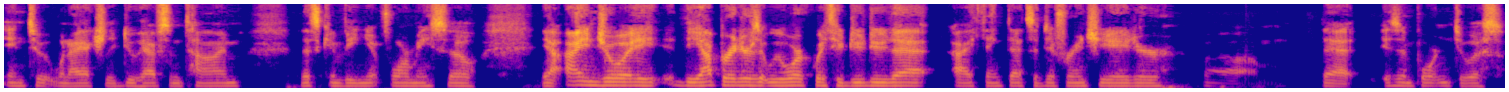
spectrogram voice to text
into it when I actually do have some time that's convenient for me. So, yeah, I enjoy the operators that we work with who do do that. I think that's a differentiator um, that is important to us.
